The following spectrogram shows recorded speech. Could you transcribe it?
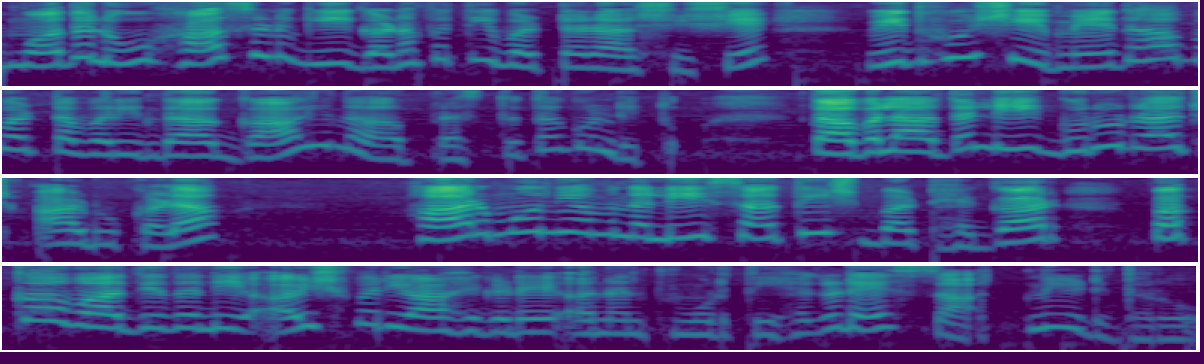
ಮೊದಲು ಹಾಸಣಗಿ ಗಣಪತಿ ಭಟ್ಟರ ಶಿಷ್ಯೆ ವಿಧೂಷಿ ಮೇಧಾ ಭಟ್ ಅವರಿಂದ ಗಾಯನ ಪ್ರಸ್ತುತಗೊಂಡಿತು. ತಬಲಾದಲ್ಲಿ ಗುರುರಾಜ್ ಆಡುಕಳ, ಹಾರ್ಮೋನಿಯಂನಲ್ಲಿ ಸತೀಶ್ ಭಟ್ ಹೆಗಾರ್, ಪಕ್ಕಾ ವಾದ್ಯದಲ್ಲಿ ಐಶ್ವರ್ಯ ಹೆಗಡೆ, ಅನಂತಮೂರ್ತಿ ಹೆಗಡೆ ಸಾಥ್ ನೀಡಿದರು.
